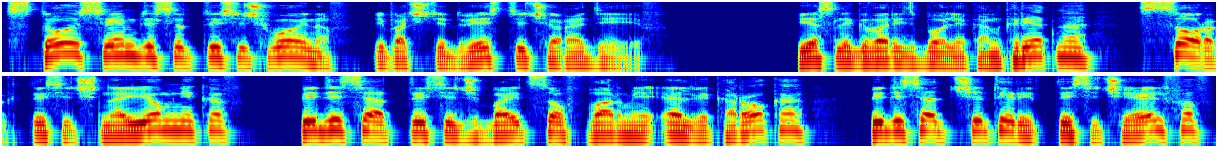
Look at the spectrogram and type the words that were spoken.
170 тысяч воинов и почти 200 чародеев. Если говорить более конкретно, 40 тысяч наемников, 50 тысяч бойцов в армии Эльвика Рока, 54 тысячи эльфов,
